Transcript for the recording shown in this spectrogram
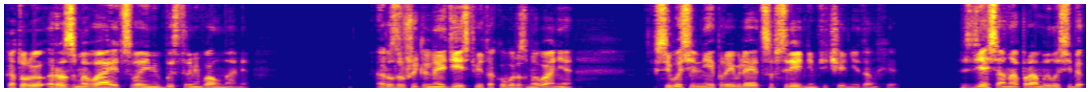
которую размывает своими быстрыми волнами. Разрушительное действие такого размывания всего сильнее проявляется в среднем течении Данхэ. Здесь она промыла себе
